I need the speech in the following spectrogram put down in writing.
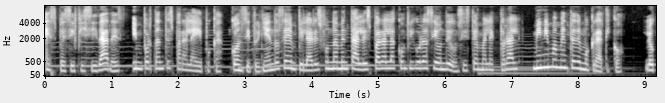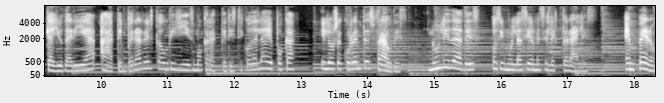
especificidades importantes para la época, constituyéndose en pilares fundamentales para la configuración de un sistema electoral mínimamente democrático, lo que ayudaría a atemperar el caudillismo característico de la época y los recurrentes fraudes, nulidades o simulaciones electorales. Empero,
